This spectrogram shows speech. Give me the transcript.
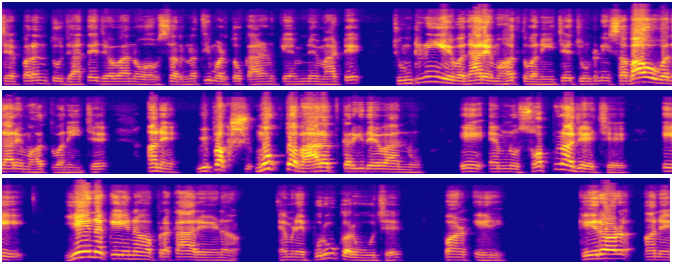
છે, પરંતુ જાતે જવાનો અવસર નથી મળતો કારણ કે એમને માટે ચૂંટણી એ વધારે મહત્વની છે, ચૂંટણી સભાઓ વધારે મહત્વની છે અને વિપક્ષ મુક્ત ભારત કરી દેવાનું એ એમનું સ્વપ્ન જે છે એ યેન કેન પ્રકારેણ એમણે પૂરું કરવું છે. પણ એ કેરળ અને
